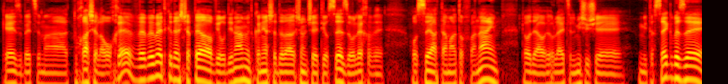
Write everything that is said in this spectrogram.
אוקיי? זה בעצם התנוחה של הרוכב, ובאמת כדי לשפר אווירודינמיות, כנראה שהדבר הראשון שהייתי עושה זה הולך ועושה התאמת אופניים. לא יודע, אולי אצל מישהו שמתעסק בזה,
